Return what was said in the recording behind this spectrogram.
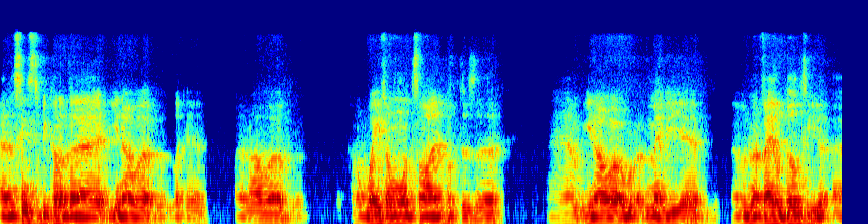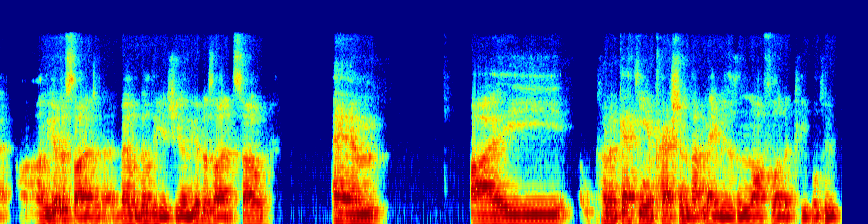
uh, there seems to be kind of a, you know, a, like a, I don't know, a kind of weight on one side, but there's a, um, you know, a, maybe a, an availability uh, on the other side, availability issue on the other side. So um, I kind of get the impression that maybe there's an awful lot of people who,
